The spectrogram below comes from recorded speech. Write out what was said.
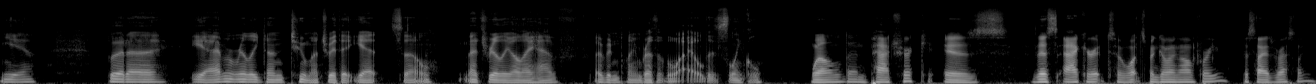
Yeah. But uh yeah, I haven't really done too much with it yet, so that's really all I have. I've been playing Breath of the Wild as Linkle. Well then, Patrick, is this accurate to what's been going on for you besides wrestling?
